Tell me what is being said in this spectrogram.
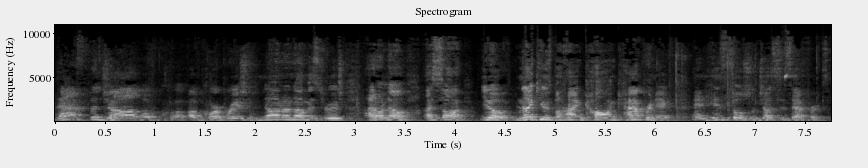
That's the job of, of corporations. No, no, no, Mr. Reusch. I don't know. I saw, you know, Nike was behind Colin Kaepernick and his social justice efforts.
